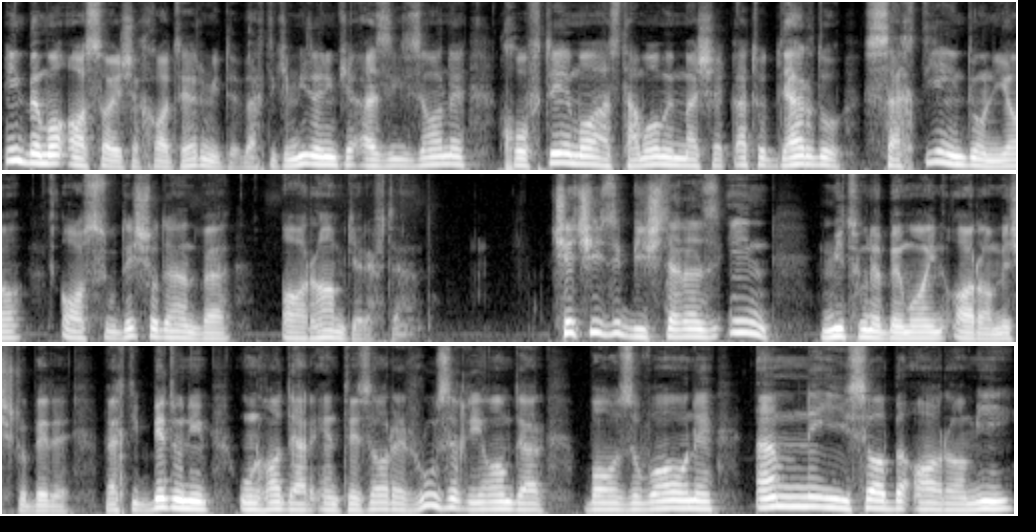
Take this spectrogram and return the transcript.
این به ما آسایش خاطر میده وقتی که می‌دانیم که عزیزان خفته ما از تمام مشقت و درد و سختی این دنیا آسوده شدند و آرام گرفتند. چه چیزی بیشتر از این می‌تونه به ما این آرامش رو بده. وقتی بدونیم اونها در انتظار روز قیام در بازوان امن عیسی به آرامی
